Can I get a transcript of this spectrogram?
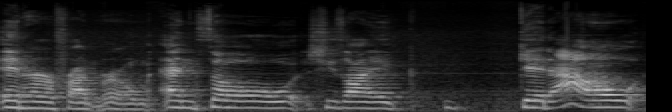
in her front room. And so she's like, get out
